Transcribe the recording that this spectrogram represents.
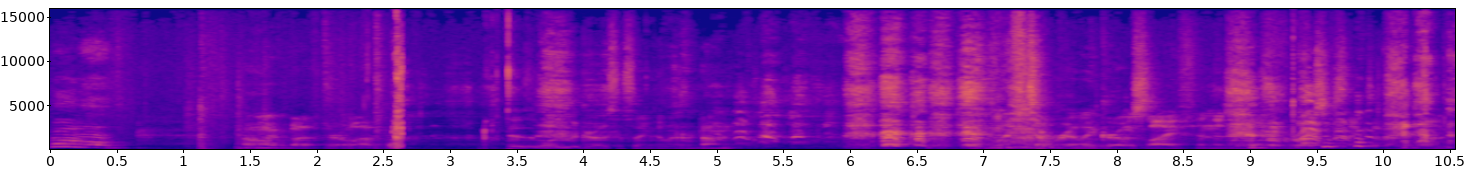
hold on. I'm like about to throw up. This is one of the grossest things I've ever done. I've lived a really gross life, and this is one of the grossest things I've ever done.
